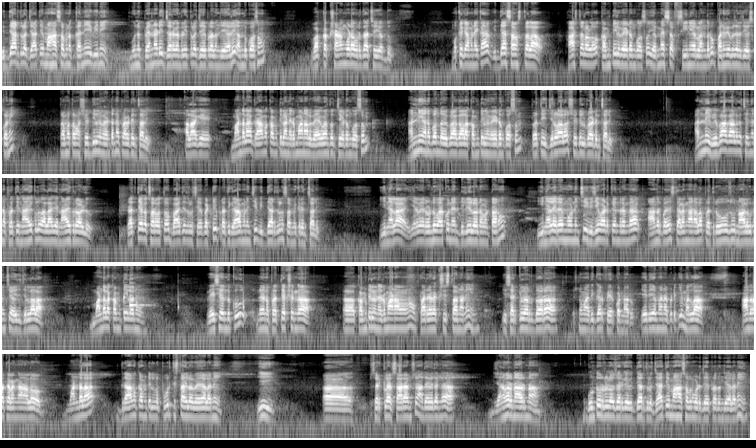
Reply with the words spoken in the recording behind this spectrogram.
విద్యార్థుల జాతీయ మహాసభను కని విని మునిపెన్నడి జరగని రీతిలో జయప్రదం చేయాలి. అందుకోసం ఒక్క క్షణం కూడా వృధా చేయొద్దు. ముఖ్య గమనిక విద్యాసంస్థల హాస్టళ్ళలో కమిటీలు వేయడం కోసం ఎంఎస్ఎఫ్ సీనియర్లందరూ పని విభజన చేసుకొని తమ తమ షెడ్యూల్ను వెంటనే ప్రకటించాలి. అలాగే మండల గ్రామ కమిటీల నిర్మాణాలు వేగవంతం చేయడం కోసం అన్ని అనుబంధ విభాగాల కమిటీలను వేయడం కోసం ప్రతి జిల్లాలో షెడ్యూల్ ప్రకటించాలి. అన్ని విభాగాలకు చెందిన ప్రతి నాయకులు అలాగే నాయకురాళ్ళు ప్రత్యేక చొరవతో బాధ్యతలు చేపట్టి ప్రతి గ్రామం నుంచి విద్యార్థులను సమీకరించాలి. ఈ నెల ఇరవై రెండు వరకు నేను ఢిల్లీలోనే ఉంటాను. ఈ నెల ఇరవై మూడు నుంచి విజయవాడ కేంద్రంగా ఆంధ్రప్రదేశ్ తెలంగాణలో ప్రతిరోజు నాలుగు నుంచి ఐదు జిల్లాల మండల కమిటీలను వేసేందుకు నేను ప్రత్యక్షంగా కమిటీల నిర్మాణాలను పర్యవేక్షిస్తానని ఈ సర్క్యులర్ ద్వారా విష్ణుమాదిక్ గారు పేర్కొన్నారు. ఏది ఏమైనప్పటికీ మళ్ళా ఆంధ్ర తెలంగాణలో మండల గ్రామ కమిటీలను పూర్తి స్థాయిలో వేయాలని ఈ సర్క్యులర్ సారాంశం. అదేవిధంగా జనవరి నారున గుంటూరులో జరిగే విద్యార్థుల జాతీయ మహాసభను కూడా జయప్రదం చేయాలని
